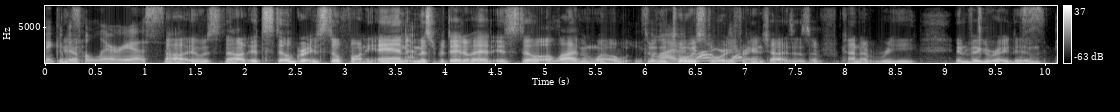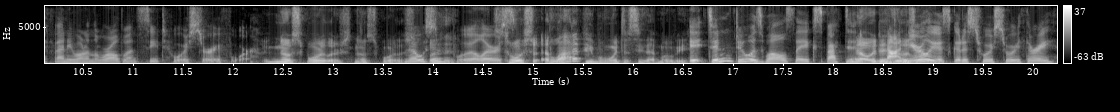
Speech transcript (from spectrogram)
think it was Yep. hilarious. Uh, it was no, it's still great. It's still funny, and Yeah. Mr. Potato Head is still alive and well He's through the Toy and well, Story yeah. franchises have kind of reinvigorated. Him. if anyone in the world wants to see Toy Story 4. No spoilers. No spoilers. No What is it? spoilers. Toy Story, a lot of people went to see that movie. It didn't do as well as they expected. No, it didn't Not as- nearly as good as Toy Story 3.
